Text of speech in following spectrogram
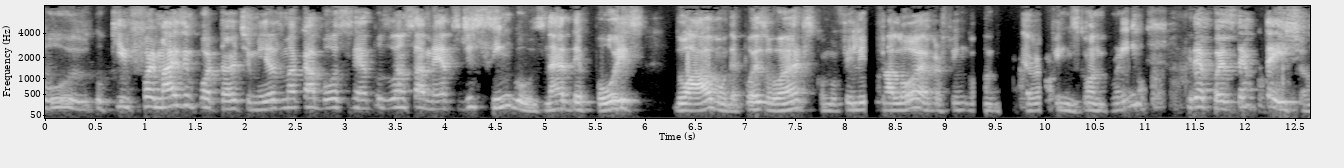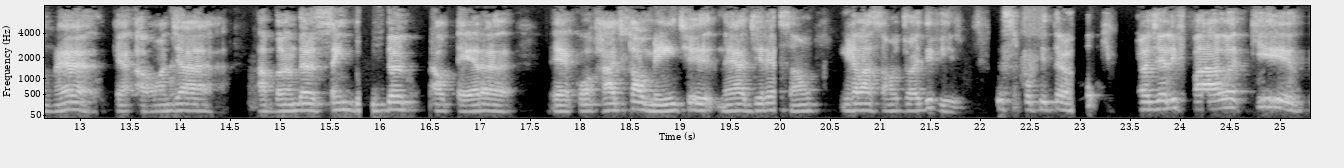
o, o que foi mais importante mesmo acabou sendo os lançamentos de singles, né? Depois do álbum, depois ou antes, como o Felipe falou, Everything Gone, Everything's Gone Green, e depois Temptation, né? Que é onde a, a banda, sem dúvida, altera é, radicalmente né, a direção em relação ao Joy Division. O Peter Hook onde ele fala que,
